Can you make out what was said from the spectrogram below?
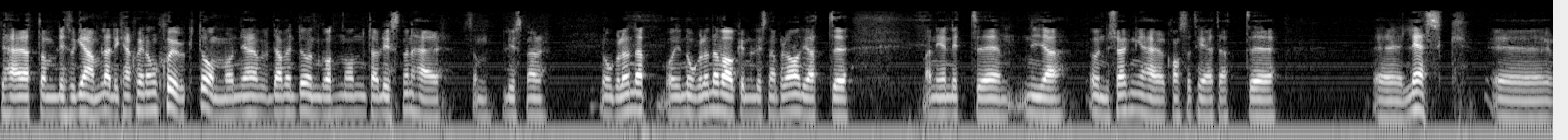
det här att de blir så gamla, det kanske är någon sjukdom. Och det har väl inte undgått någon av lyssnarna här som lyssnar någorlunda och är någorlunda vaken och lyssnar på radio att eh, man enligt eh, nya undersökningar här har konstaterat att eh, eh, läsk Eh,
